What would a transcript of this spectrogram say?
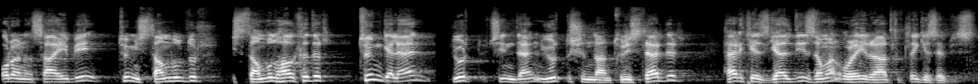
Oranın sahibi tüm İstanbul'dur. İstanbul halkıdır. Tüm gelen yurt içinden, yurt dışından turistlerdir herkes geldiği zaman orayı rahatlıkla gezebilsin.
